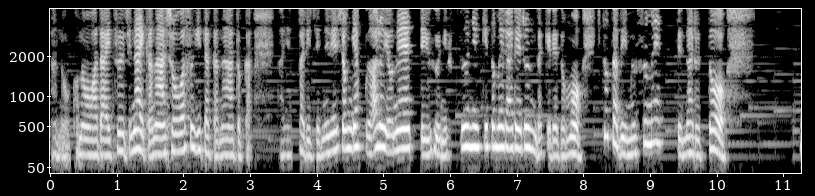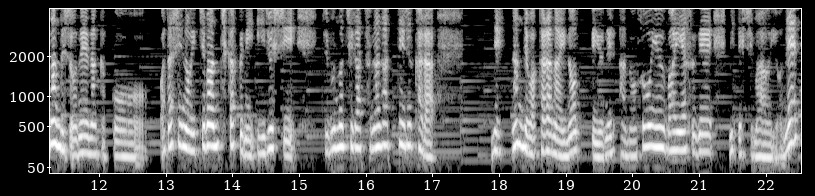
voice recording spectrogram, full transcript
あの、この話題通じないかな、昭和過ぎたかなとか、やっぱりジェネレーションギャップあるよねっていうふうに普通に受け止められるんだけれども、ひとたび娘ってなると、なんでしょうね、なんかこう、私の一番近くにいるし、自分の血が繋がっているから、ね、なんでわからないのっていうね、あの、そういうバイアスで見てしまうよね。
